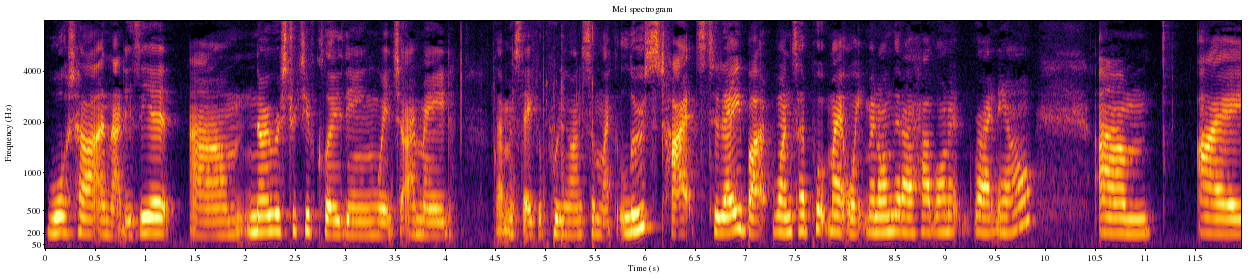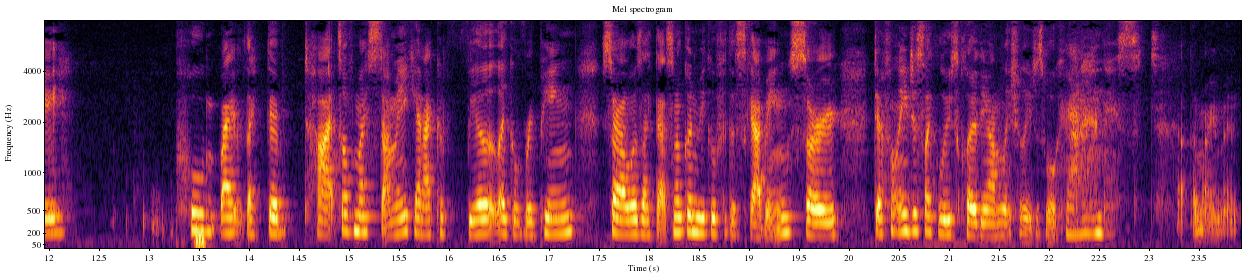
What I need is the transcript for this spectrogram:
water and that is it. Um, no restrictive clothing, which I made that mistake of putting on some like loose tights today. But once I put my ointment on that I have on it right now, um, I pulled my like the tights off my stomach and I could feel it like ripping. So I was like that's not going to be good for the scabbing. So definitely just like loose clothing. I'm literally just walking around in this at the moment.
